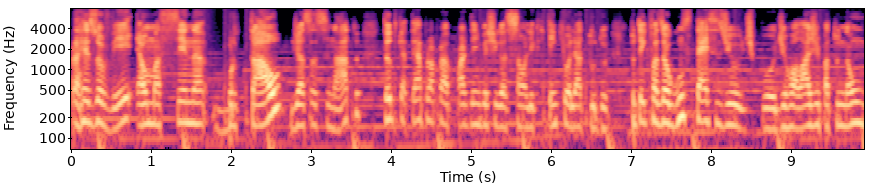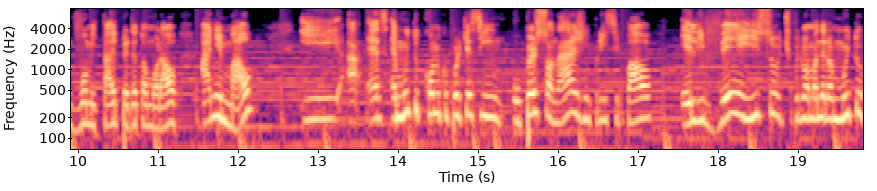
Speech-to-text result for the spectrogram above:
pra resolver, é uma cena brutal de assassinato. Tanto que até a própria parte da investigação ali, que tu tem que olhar tudo, tu tem que fazer alguns testes de, tipo, de rolagem pra tu não vomitar e perder tua moral animal. E a- é, é muito cômico porque, assim, o personagem principal, ele vê isso, tipo, de uma maneira muito.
